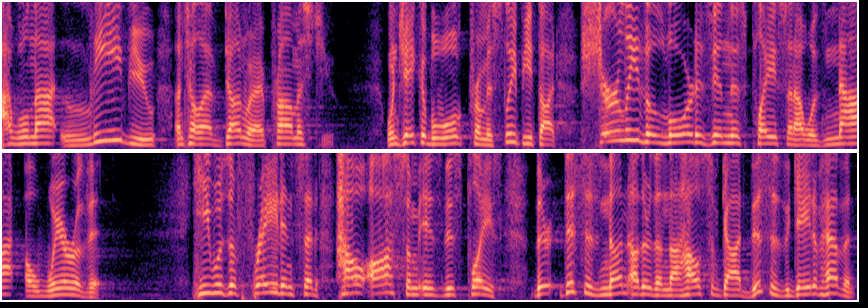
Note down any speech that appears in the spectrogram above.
I will not leave you until I have done what I promised you. When Jacob awoke from his sleep, he thought, Surely the Lord is in this place, and I was not aware of it. He was afraid and said, How awesome is this place? There, this is none other than the house of God. This is the gate of heaven.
